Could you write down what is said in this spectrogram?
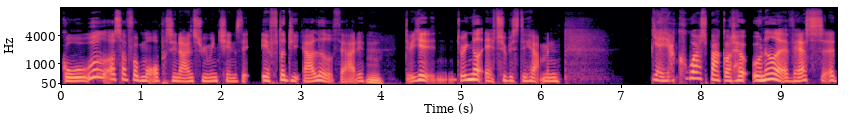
gode ud, og så få dem over på sin egen streamingtjeneste, efter de er lavet færdige. Mm. Det, er jo ikke, det er jo ikke noget atypisk, det her, men ja, jeg kunne også bare godt have undet af Vas, at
